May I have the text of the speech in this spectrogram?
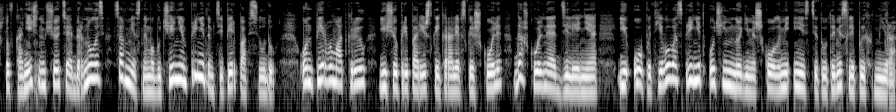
что в конечном счете обернулось совместным обучением, принятым теперь повсюду. Он первым открыл еще при Парижской королевской школе дошкольное отделение, и опыт его воспринят очень многими школами и институтами слепых мира.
